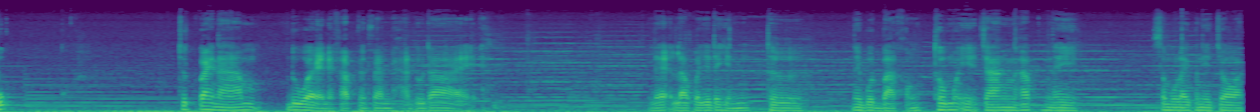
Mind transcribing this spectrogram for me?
บุ๊กชุดว่ายน้ำด้วยนะครับแฟนๆหาดูได้ และเราก็จะได้เห็นเธอในบทบาทของโทโมเอะจังนะครับ ในสมุไรพเนจร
